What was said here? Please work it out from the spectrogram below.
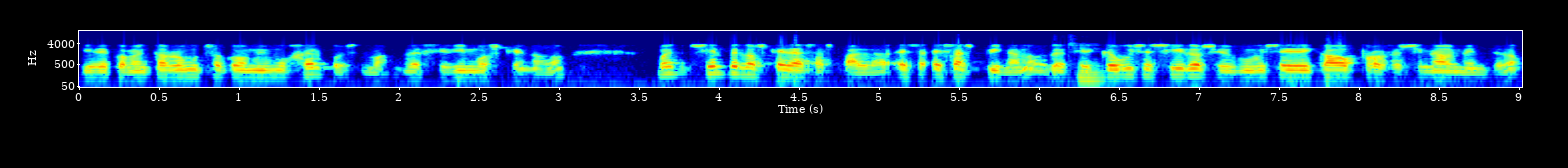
y de comentarlo mucho con mi mujer, pues bueno, decidimos que no, ¿no? Bueno, siempre nos queda esa espalda, esa, esa espina, ¿no? De decir, que hubiese sido si me hubiese dedicado profesionalmente, ¿no?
